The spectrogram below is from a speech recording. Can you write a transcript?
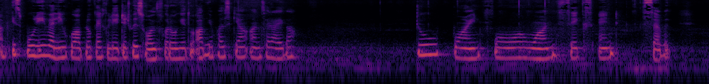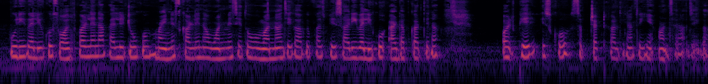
अब इस पूरी वैल्यू को आप लोग कैलकुलेटेड पे सॉल्व करोगे तो आपके पास क्या आंसर आएगा? Two point four one six and seven पूरी वैल्यू को सॉल्व कर लेना, पहले टू को माइनस कर लेना वन में से तो वो वन आ जाएगा आपके पास, फिर सारी वैल्यू को एडअप कर देना और फिर इसको सब्ट्रैक्ट कर देना तो ये आंसर आ जाएगा।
